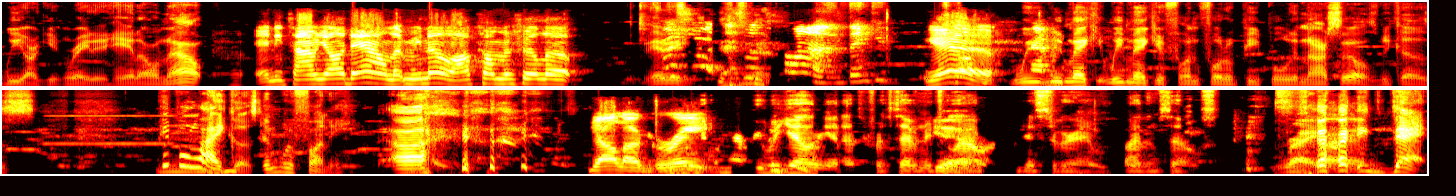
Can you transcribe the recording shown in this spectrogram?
we are getting ready to head on out. Anytime y'all down, let me know. I'll come and fill up. For sure, this was fun. Thank you. Yeah. we we make it we make it fun for the people and ourselves because people like us and we're funny. Uh, Y'all are great. We don't have people yelling at us for 72 Yeah. hours on Instagram by themselves. Right. that.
